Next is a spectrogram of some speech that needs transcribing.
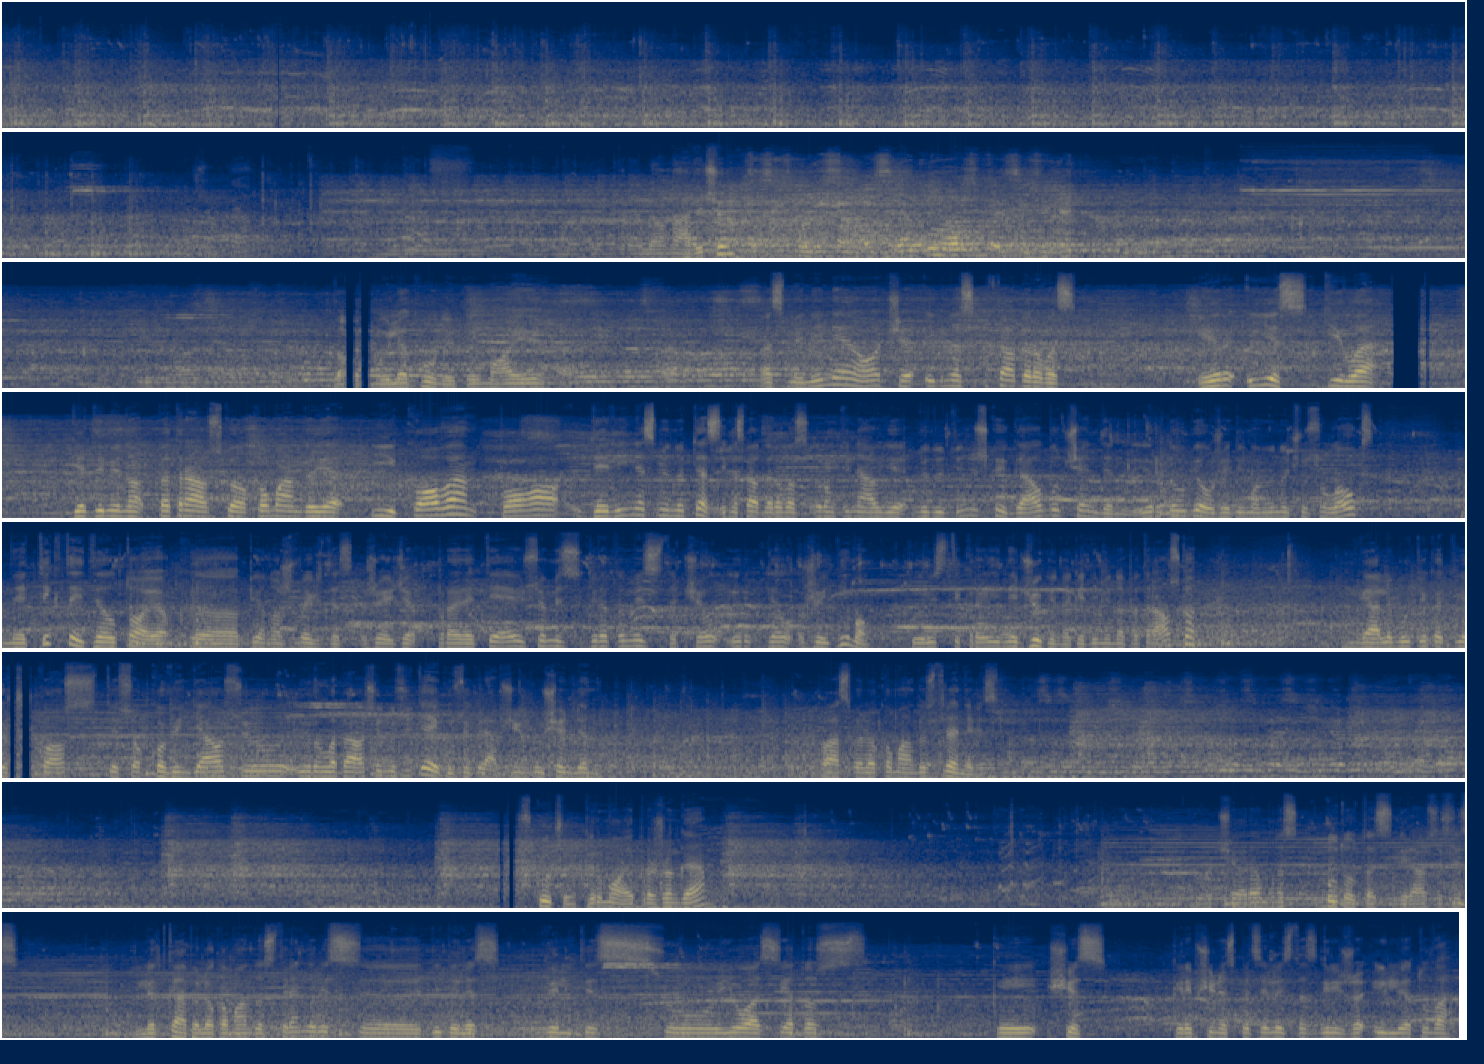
Leonavičių. Tomui Lekūnui pirmoji asmeninė, o čia Ignas Fedorovas. Ir jis kyla Gedimino Petrausko komandoje į kovą. Po 9 minutės Ignas Fedorovas rungtyniauja vidutiniškai, galbūt šiandien ir daugiau žaidimo minučių sulauks. Ne tik tai dėl to, jog pieno žvaigždės žaidžia praretėjusiomis gretomis, tačiau ir dėl žaidimo, kuris tikrai nedžiugina Gedimino Petrausko. Gali būti, kad ieškos tiesiog kovingiausių ir labiausiai nusiteikusių krepšininkų šiandien Pasvalio komandos treneris. Skučių pirmoji pražanga. O čia Ramūnas Butautas, vyriausiasis Lietkabelio komandos treneris. Didelis viltis su juo sėtos, kai šis krepšinio specialistas grįžo į Lietuvą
